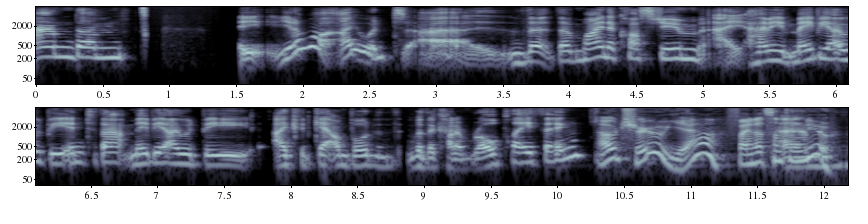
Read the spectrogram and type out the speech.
And um, you know what? I would uh, the the miner costume. I, I mean, maybe I would be into that. Maybe I would be. I could get on board with, with a kind of role play thing. Oh, true. Yeah, find out something Um, new.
